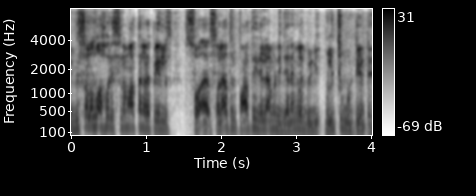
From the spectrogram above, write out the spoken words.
നബി സല്ലാഹു അലൈഹി വസല്ലം തങ്ങളുടെ പേരിൽ സ്വലാത്തിൽ ഫാത്തിഹ ചെല്ലാൻ വേണ്ടി ജനങ്ങളെ വിളി വിളിച്ചു കൂട്ടിയിട്ട്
